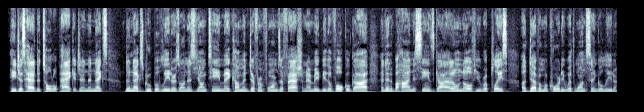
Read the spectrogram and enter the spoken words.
he just had the total package. And the next the next group of leaders on this young team may come in different forms of fashion. There may be the vocal guy and then the behind the scenes guy. I don't know if you replace a Devin McCourty with one single leader.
